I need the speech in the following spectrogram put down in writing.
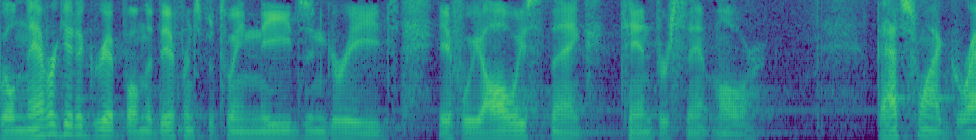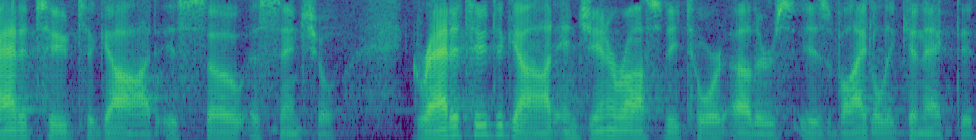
We'll never get a grip on the difference between needs and greeds if we always think 10% more. That's why gratitude to God is so essential. Gratitude to God and generosity toward others is vitally connected.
